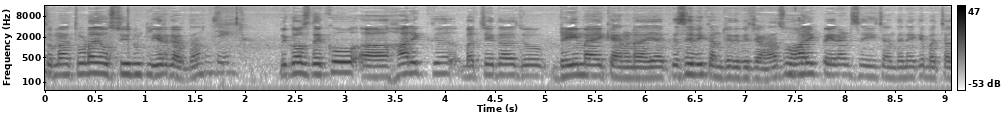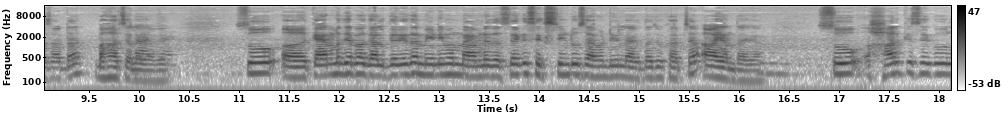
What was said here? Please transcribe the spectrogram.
ਸੋ ਮੈਂ ਥੋੜਾ ਜਿਹਾ ਉਸ ਚੀਜ਼ ਨੂੰ ਕਲੀਅਰ ਕਰਦਾ। ਜੀ। ਬਿਕੋਜ਼ ਦੇਖੋ ਹਰ ਇੱਕ ਬੱਚੇ ਦਾ ਜੋ ਡ੍ਰੀਮ ਹੈ ਕੈਨੇਡਾ ਜਾਂ ਕਿਸੇ ਵੀ ਕੰਟਰੀ ਦੇ ਵਿੱਚ ਜਾਣਾ ਸੋ ਹਰ ਇੱਕ ਪੇਰੈਂਟਸ ਇਹੀ ਚਾਹੁੰਦੇ ਨੇ ਕਿ ਬੱਚਾ ਸਾਡਾ ਬਾਹਰ ਚਲਾ ਜਾਵੇ। ਸੋ ਕੈਨੇਡਾ ਦੀ ਆਪਾਂ ਗੱਲ ਕਰੀਏ ਤਾਂ ਮਿਨੀਮਮ ਮੈਮ ਨੇ ਦੱਸਿਆ ਕਿ 16 ਤੋਂ 17 ਲੱਖ ਦਾ ਜੋ ਖਰਚਾ ਆ ਜਾਂਦਾ ਹੈਗਾ। ਸੋ ਹਰ ਕਿਸੇ ਕੋਲ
